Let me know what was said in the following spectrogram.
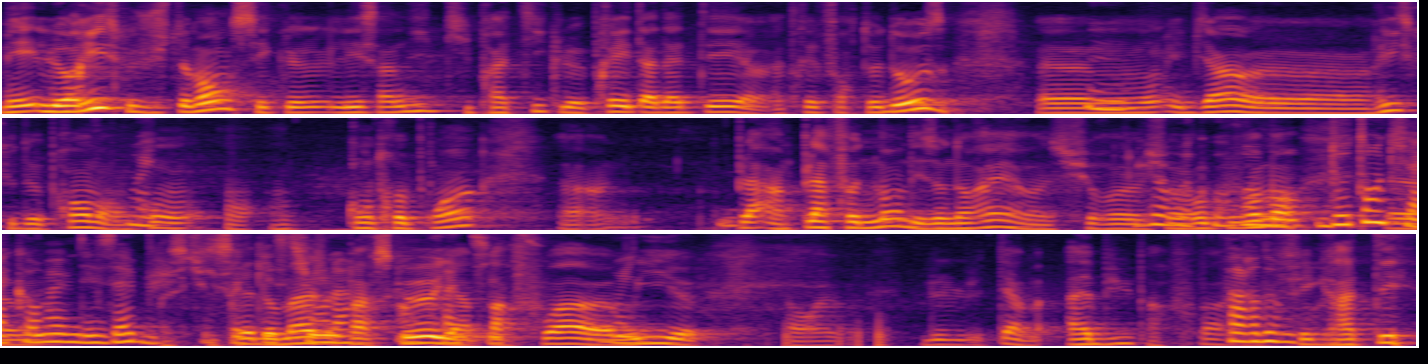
mais le risque justement, c'est que les syndics qui pratiquent le pré-état daté à très forte dose, euh, mhm. eh bien, risquent de prendre en, en contrepoint un plafonnement des honoraires sur, le, sur le recouvrement. D'autant qu'il y a quand même des abus. Ce qui serait dommage parce qu'il y a parfois, euh, oui, euh, le, terme abus parfois fait gratter.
